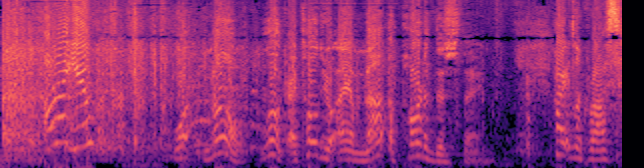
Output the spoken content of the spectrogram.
All right, you. What? No. Look, I told you I am not a part of this thing. All right, look, Ross.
